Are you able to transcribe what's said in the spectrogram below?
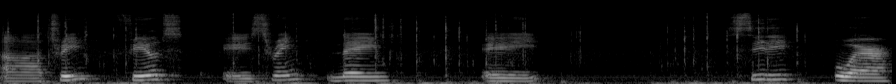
uh, three fields, a string, name, a city where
